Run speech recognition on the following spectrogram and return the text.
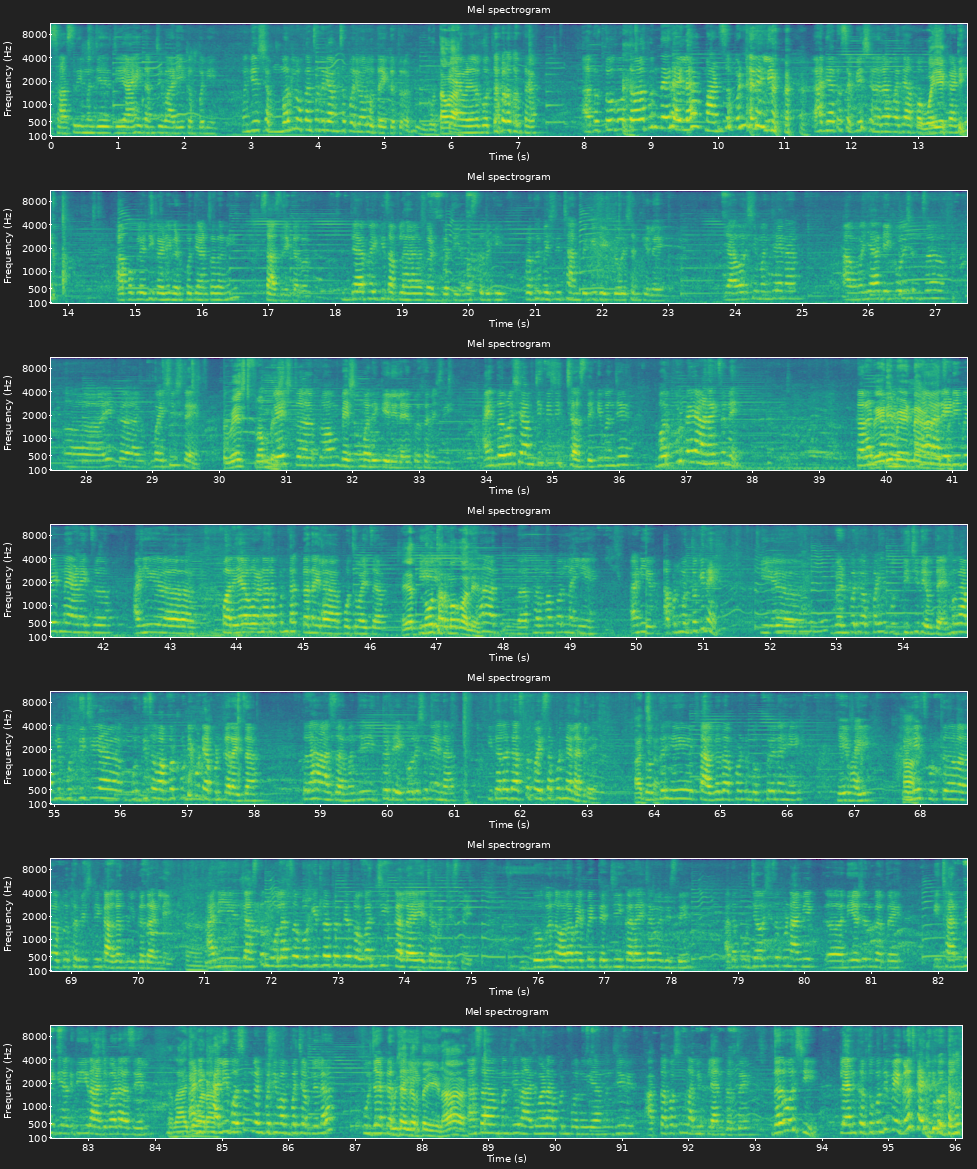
सासरी म्हणजे जे आहेत आमची वाडी कंपनी म्हणजे शंभर लोकांचा तरी आमचा परिवार होता एकत्र. गोतावळा. त्यावेळेला गोतावळा होता. आता तो गोतावळा पण नाही राहिला माणसं पण नाही राहिली. आणि आता सगळे शहरामध्ये आपापल्या. ठिकाणी आपापल्या ठिकाणी गणपती आणतात आणि साजरे करतात. त्यापैकीच आपला गणपती मस्तपैकी प्रथमेशने छानपैकी डेकोरेशन केलंय. यावर्षी म्हणजे ना या डेकोरेशनचं एक वैशिष्ट्य आहे. वेस्ट फ्रॉम बेस्ट फ्रॉम बेस्टमध्ये केलेले आहे प्रथमेशनी आणि दरवर्षी आमची तीच इच्छा असते की म्हणजे भरपूर काही आणायचं नाही. कारण Readymade नाही. रेडीमेड नाही आणायचं. आणि पर्यावरणाला पण धक्का नाही ला- पोचवायचा आहे. हा थर्माकॉल नाहीये. आणि आपण म्हणतो की नाही की गणपती बाप्पा ही बुद्धीची देवता आहे. मग आपली बुद्धीची बुद्धीचा वापर कुठे कुठे आपण करायचा? तर हा असा म्हणजे इतकं डेकोरेशन आहे ना की त्याला जास्त पैसा पण नाही लागलाय फक्त हे कागद आपण बघतोय ना हे हे व्हाईट. हेच फक्त प्रथमेशने कागद विकत आणली. आणि जास्त मोलाचं बघितलं तर त्या दोघांची कला आहे याच्यामध्ये दिसते. दोघं नवरा बायको आहेत त्यांची कला याच्यामध्ये दिसते. आता पुढच्या वर्षीचं पण आम्ही एक नियोजन करतोय. की छानपैकी अगदी राजवाडा असेल. आणि खाली बसून गणपती बाप्पाची आपल्याला पूजा पूजा करता येईल. करता येईल हा. असा म्हणजे राजवाडा आपण बनवूया म्हणजे आतापासून आम्ही प्लॅन करतोय. दरवर्षी प्लॅन करतो पण ते वेगळंच काहीतरी होतं.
